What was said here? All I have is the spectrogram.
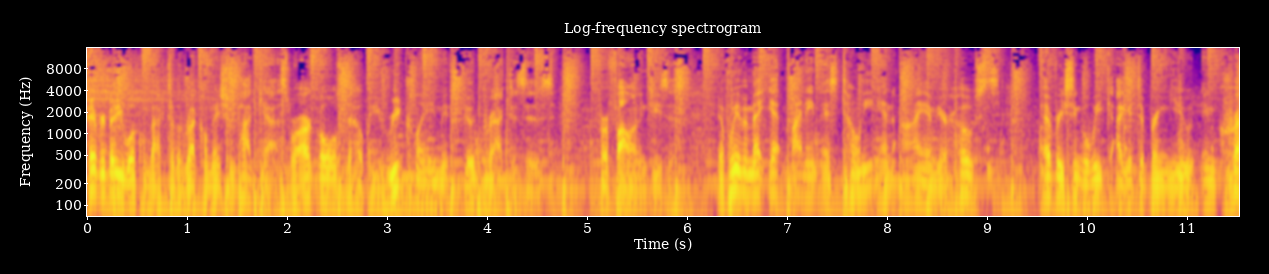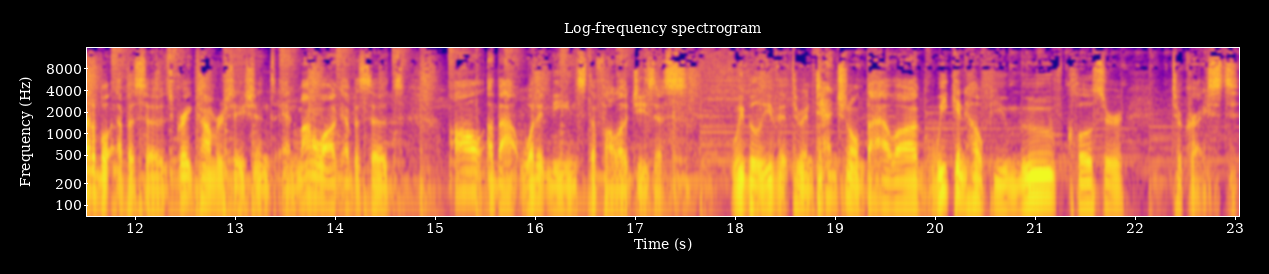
Hey, everybody, welcome back to the Reclamation Podcast, where our goal is to help you reclaim good practices for following Jesus. If we haven't met yet, my name is Tony and I am your host. Every single week, I get to bring you incredible episodes, great conversations, and monologue episodes all about what it means to follow Jesus. We believe that through intentional dialogue, we can help you move closer to Christ.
